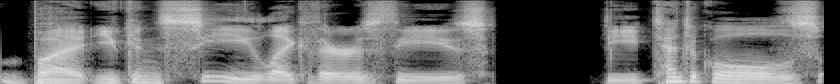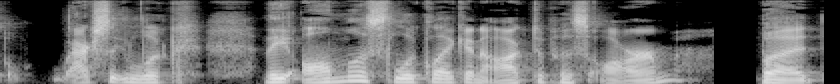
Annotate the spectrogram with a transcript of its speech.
But you can see like there's these the tentacles actually look they almost look like an octopus arm, but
